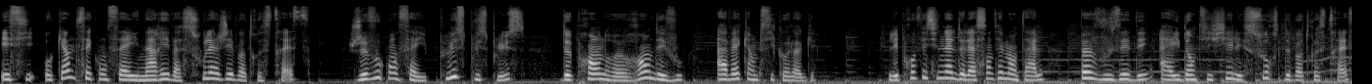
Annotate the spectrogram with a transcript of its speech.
et si aucun de ces conseils n'arrive à soulager votre stress, je vous conseille plus plus plus de prendre rendez-vous avec un psychologue. Les professionnels de la santé mentale peuvent vous aider à identifier les sources de votre stress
